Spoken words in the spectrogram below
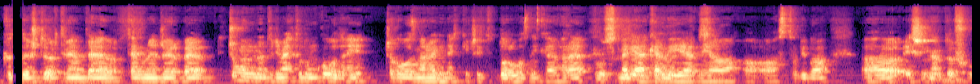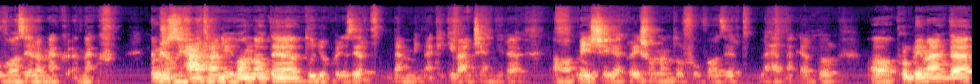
közös történet, de a tag managerben csomó mindent ugye meg tudunk oldani, csak ahhoz már megint egy kicsit dolgozni kell vele, Plusz meg el kell mélyedni a, a, a sztoriba, uh, és innentől fogva azért ennek, ennek nem is az, hogy hátrányai vannak, de tudjuk, hogy azért nem mindenki kíváncsi ennyire a mélységekre, és onnantól fogva azért lehetnek ebből a problémák, de,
